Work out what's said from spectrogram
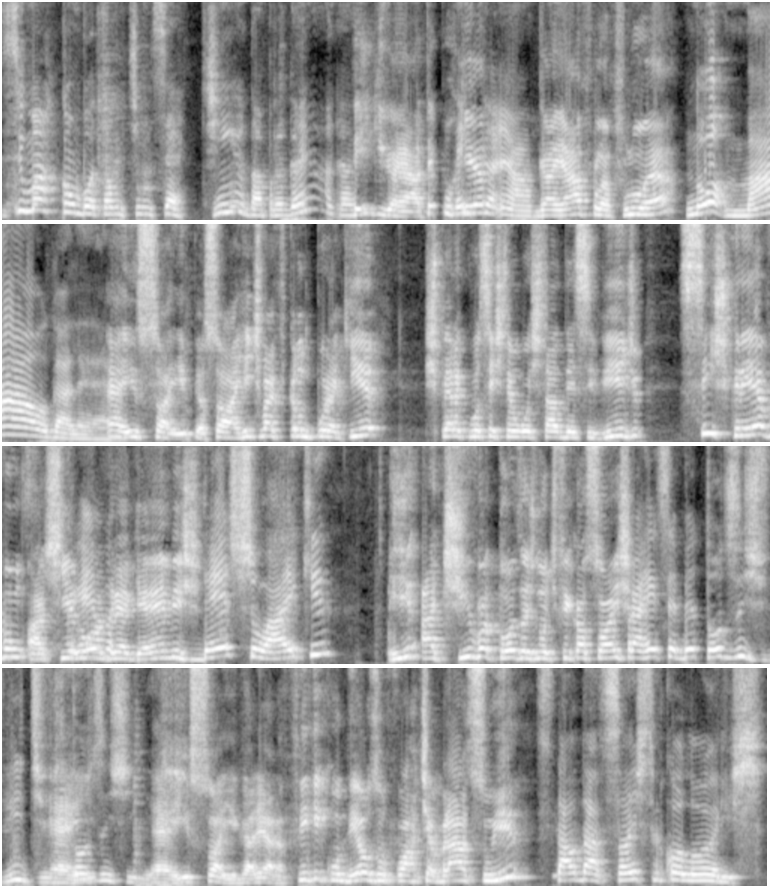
Se o Marcão botar um time certinho, dá pra ganhar, né? Tem que ganhar, até porque ganhar. ganhar Fla-Flu é. Normal, galera. É isso aí, pessoal. A gente vai ficando por aqui. Espero que vocês tenham gostado desse vídeo. Se inscrevam Se aqui inscreva, no André Games. Deixa o like. E ativa todas as notificações. Para receber todos os vídeos, é, todos os dias. É isso aí, galera. Fiquem com Deus, um forte abraço e. Saudações tricolores.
